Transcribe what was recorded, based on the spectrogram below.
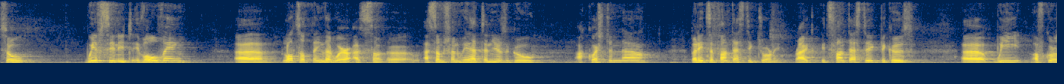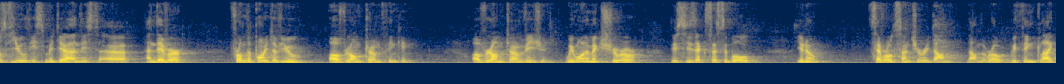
so we've seen it evolving, uh, lots of things that were assu uh, assumptions we had 10 years ago are questioned now, but it's a fantastic journey, right? It's fantastic because uh, we, of course, view this media and this uh, endeavor from the point of view of long-term thinking, of long-term vision. We want to make sure this is accessible, you know, several centuries down, down the road. We think like,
